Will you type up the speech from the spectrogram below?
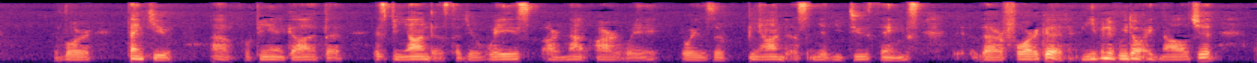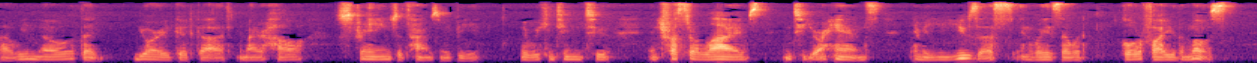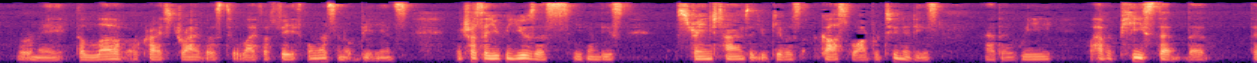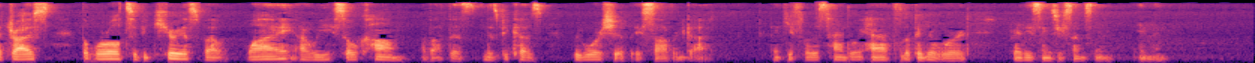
Lord, thank you uh, for being a God that is beyond us, that your ways are not our way, your ways are beyond us, and yet you do things that are for our good. And even if we don't acknowledge it, uh, we know that you are a good God, no matter how strange the times may be. May we continue to entrust our lives into your hands, and may you use us in ways that would glorify you the most. Lord, may the love of Christ drive us to a life of faithfulness and obedience. We trust that you can use us even in these strange times that you give us gospel opportunities, uh, that we will have a peace that, that, that drives the world to be curious about why are we so calm about this? And it's because we worship a sovereign God. Thank you for this time that we have to look at your word. Pray these things in your son's name. Amen.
